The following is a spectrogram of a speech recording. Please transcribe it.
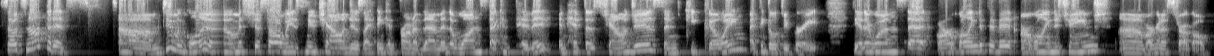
So it's not that it's um, doom and gloom. It's just always new challenges, I think, in front of them. And the ones that can pivot and hit those challenges and keep going, I think they'll do great. The other ones that aren't willing to pivot, aren't willing to change, um, are going to struggle.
